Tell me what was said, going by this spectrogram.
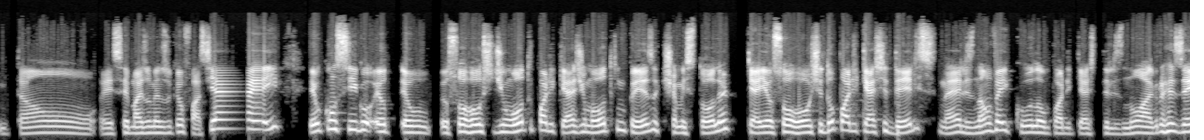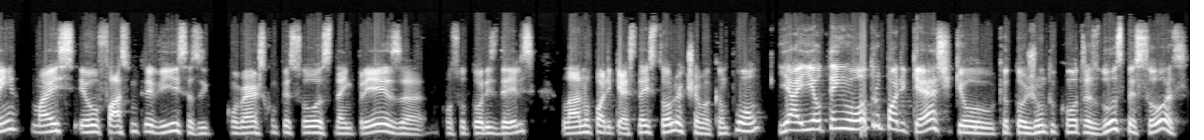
Então, esse é mais ou menos o que eu faço. E aí, eu consigo, eu, eu, eu sou host de um outro podcast, de uma outra empresa, que chama Stoller, que aí eu sou host do podcast deles, né? Eles não veiculam o podcast deles no Agro Resenha, mas eu faço entrevistas e converso com pessoas da empresa, consultores deles, lá no podcast da Stoller, que chama Campo On. E aí eu tenho outro podcast que eu, que eu tô junto com outras duas pessoas,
